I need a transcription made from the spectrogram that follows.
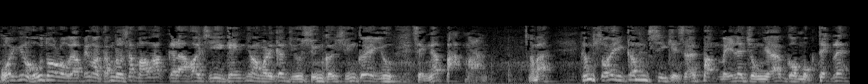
我已經好多老友俾我抌到心口黑㗎啦，開始已經，因為我哋跟住要選舉，選舉係要成一百萬係咪？咁所以今次其實喺北美咧，仲有一個目的咧。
